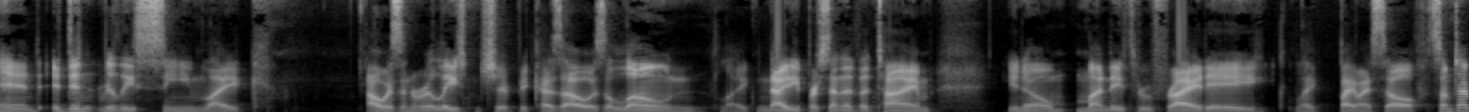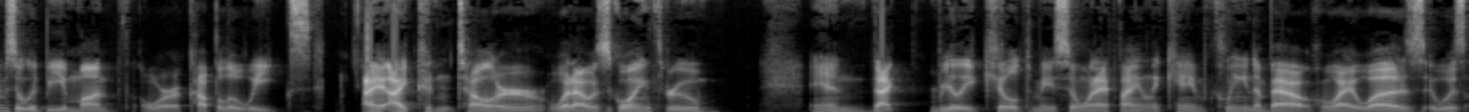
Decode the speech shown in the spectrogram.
And it didn't really seem like i was in a relationship because i was alone like 90% of the time you know, Monday through Friday, like by myself. Sometimes it would be a month or a couple of weeks. I, I couldn't tell her what I was going through, and that really killed me. So when I finally came clean about who I was, it was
